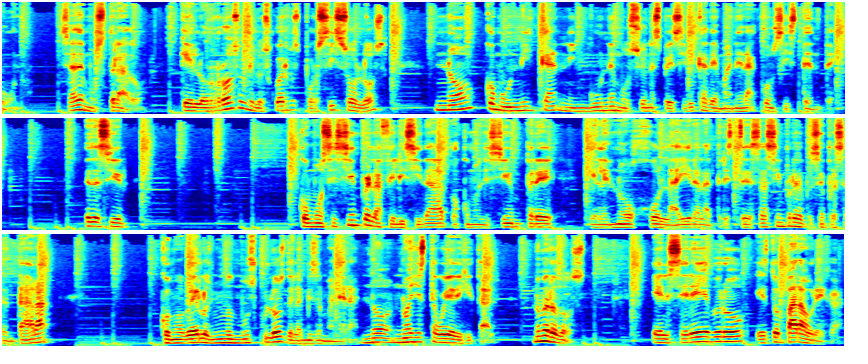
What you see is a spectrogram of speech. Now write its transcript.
uno, se ha demostrado que los rostros y los cuerpos por sí solos no comunican ninguna emoción específica de manera consistente. Es decir, como si siempre la felicidad o como si siempre el enojo, la ira, la tristeza siempre se presentara como ver los mismos músculos de la misma manera. No, no hay esta huella digital. Número dos, el cerebro, esto para oreja,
